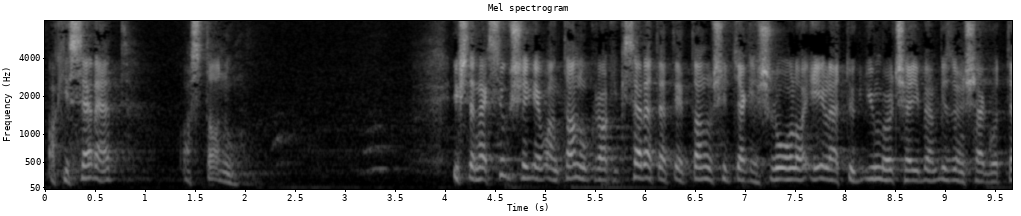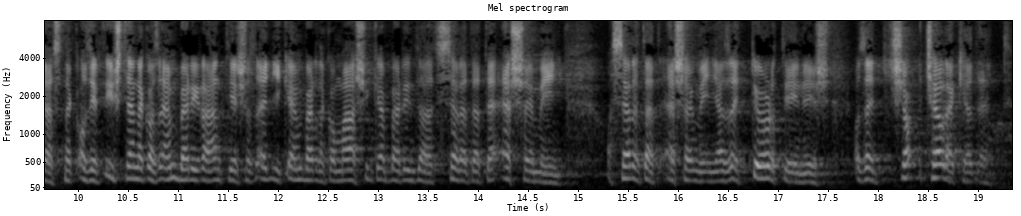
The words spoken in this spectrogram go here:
Aki szeret, az tanul. Istennek szüksége van tanukra, akik szeretetét tanúsítják, és róla életük gyümölcseiben bizonyságot tesznek. Azért Istennek az ember iránti, és az egyik embernek a másik ember iránti szeretete esemény. A szeretet eseménye, ez egy történés, az egy cselekedet.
